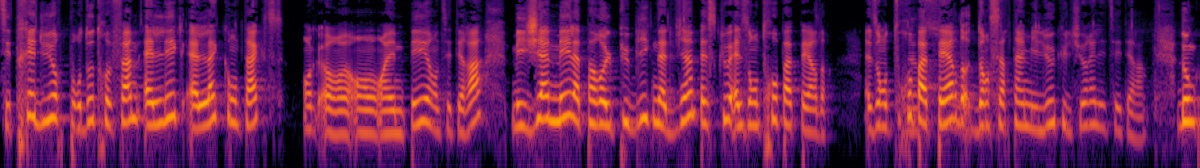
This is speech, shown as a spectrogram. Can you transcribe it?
c'est très dur pour d'autres femmes. Elles les, elles la contactent en, en, MP, etc. Mais jamais la parole publique n'advient parce qu'elles ont trop à perdre. Elles ont trop à perdre dans certains milieux culturels, etc. Donc,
